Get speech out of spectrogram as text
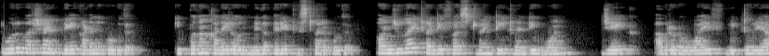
ஒரு வருஷம் இப்படியே கடந்து போகுது. இப்போ தான் கதையில் ஒரு மிகப்பெரிய ட்விஸ்ட் வரப்போகுது. On July twenty first twenty twenty one Jake அவரோட ஒய்ஃப் விக்டோரியா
